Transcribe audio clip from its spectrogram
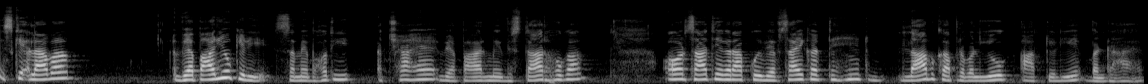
इसके अलावा व्यापारियों के लिए समय बहुत ही अच्छा है, व्यापार में विस्तार होगा। और साथ ही अगर आप कोई व्यवसाय करते हैं तो लाभ का प्रबल योग आपके लिए बन रहा है।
